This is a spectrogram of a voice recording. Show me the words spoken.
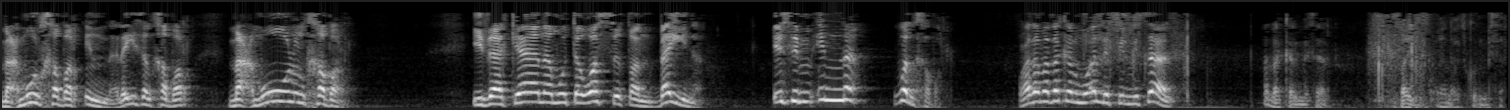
معمول خبر إن ليس الخبر معمول الخبر. إذا كان متوسطا بين اسم إن والخبر. وهذا ما ذكر المؤلف في المثال. ما ذكر المثال؟ طيب أنا أذكر المثال.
